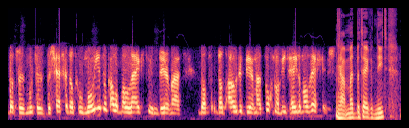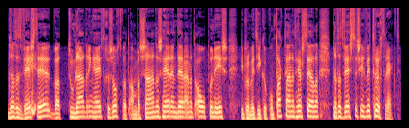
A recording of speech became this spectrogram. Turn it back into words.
dat we moeten beseffen dat hoe mooi het ook allemaal lijkt in Burma dat dat oude Burma toch nog niet helemaal weg is. Ja, maar het betekent niet dat het Westen, wat toenadering heeft gezocht... wat ambassades her en der aan het openen is... diplomatieke contacten aan het herstellen... dat het Westen zich weer terugtrekt.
